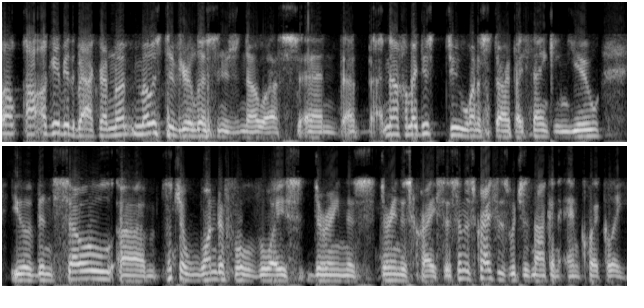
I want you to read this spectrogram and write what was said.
Well, I'll give you the background. Most of your listeners know us, and uh, Nachum, I just do want to start by thanking you. You have been so um, such a wonderful voice during this during this crisis, and this crisis which is not going to end quickly.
